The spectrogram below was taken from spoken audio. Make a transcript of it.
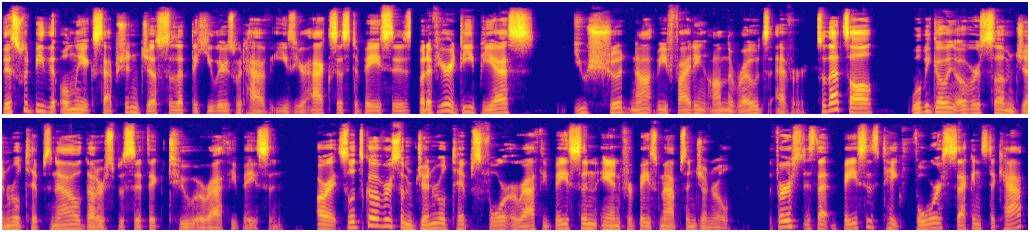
This would be the only exception just so that the healers would have easier access to bases. But if you're a DPS, you should not be fighting on the roads ever. So that's all. We'll be going over some general tips now that are specific to Arathi Basin. Alright, so let's go over some general tips for Arathi Basin and for base maps in general. The first is that bases take 4 seconds to cap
